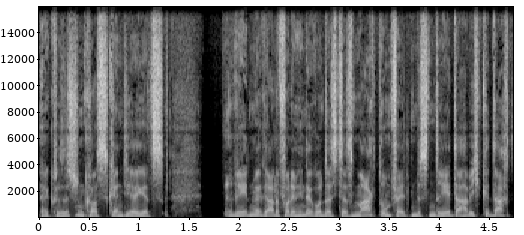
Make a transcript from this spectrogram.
Acquisition Costs kennt ihr jetzt reden wir gerade vor dem Hintergrund, dass sich das Marktumfeld ein bisschen dreht. Da habe ich gedacht,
